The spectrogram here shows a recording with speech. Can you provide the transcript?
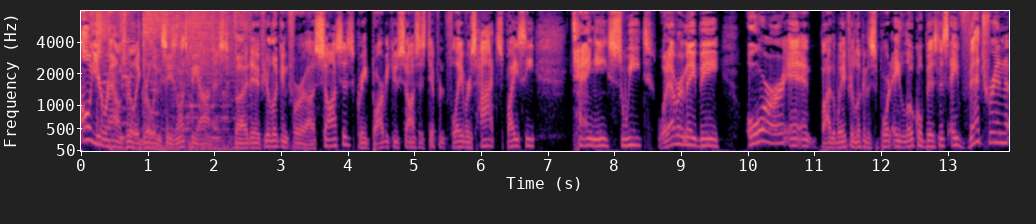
All year round is really grilling season, let's be honest. But if you're looking for uh, sauces, great barbecue sauces, different flavors, hot, spicy, tangy, sweet, whatever it may be, or, and by the way, if you're looking to support a local business, a veteran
